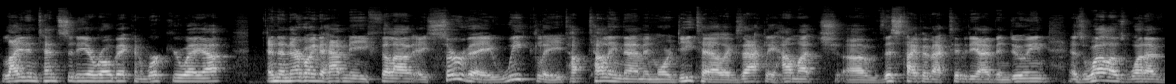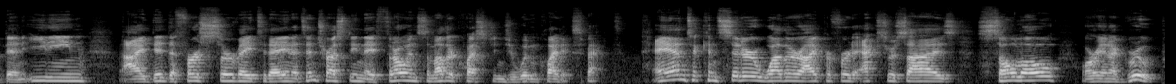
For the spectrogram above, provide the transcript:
light intensity aerobic and work your way up. And then they're going to have me fill out a survey weekly telling them in more detail exactly how much of this type of activity I've been doing, as well as what I've been eating. I did the first survey today, and it's interesting, they throw in some other questions you wouldn't quite expect. And to consider whether I prefer to exercise solo or in a group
